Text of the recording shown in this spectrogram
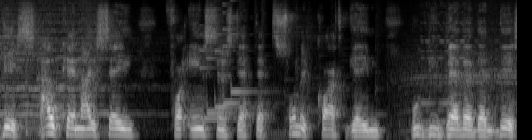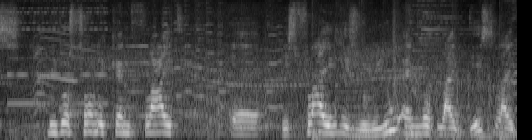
this. How can I say, for instance, that that Sonic kart game would be better than this? Because Sonic can fly, uh, his flying is real and not like this, like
